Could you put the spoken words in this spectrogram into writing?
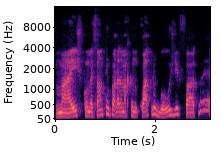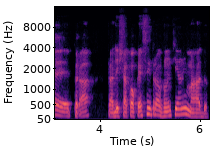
mas começar uma temporada marcando quatro gols, de fato, é para deixar qualquer centroavante animado.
